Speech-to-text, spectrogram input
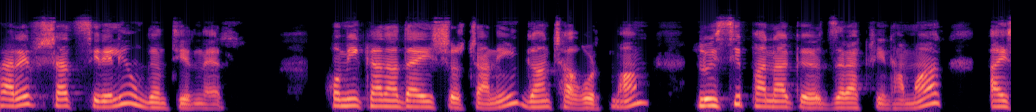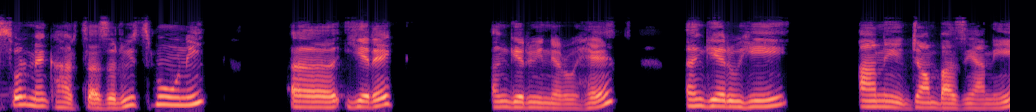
Բարև շատ սիրելի ունգընտիրներ։ Հոմի Կանադայի շրջանի Գանչ հաղորդման Լուիսի Փանակը ծրագրին համար այսօր մենք հարցազրույց ունի երեք ընկերուներու հետ, ընկերուհի Անի Ջամբազյանի,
